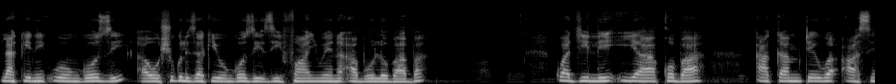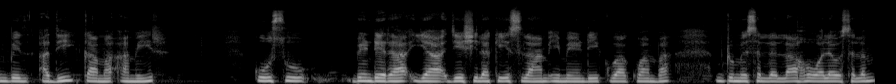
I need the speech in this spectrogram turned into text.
lakini uongozi au shughuli za kiuongozi zifanywe na abu lubaba. Kwa ajili ya quba akamteua asim bin adi kama amir. Kuhusu bendera ya jeshi la kiislam imeendikwa kwamba mtume salallahu wasalam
